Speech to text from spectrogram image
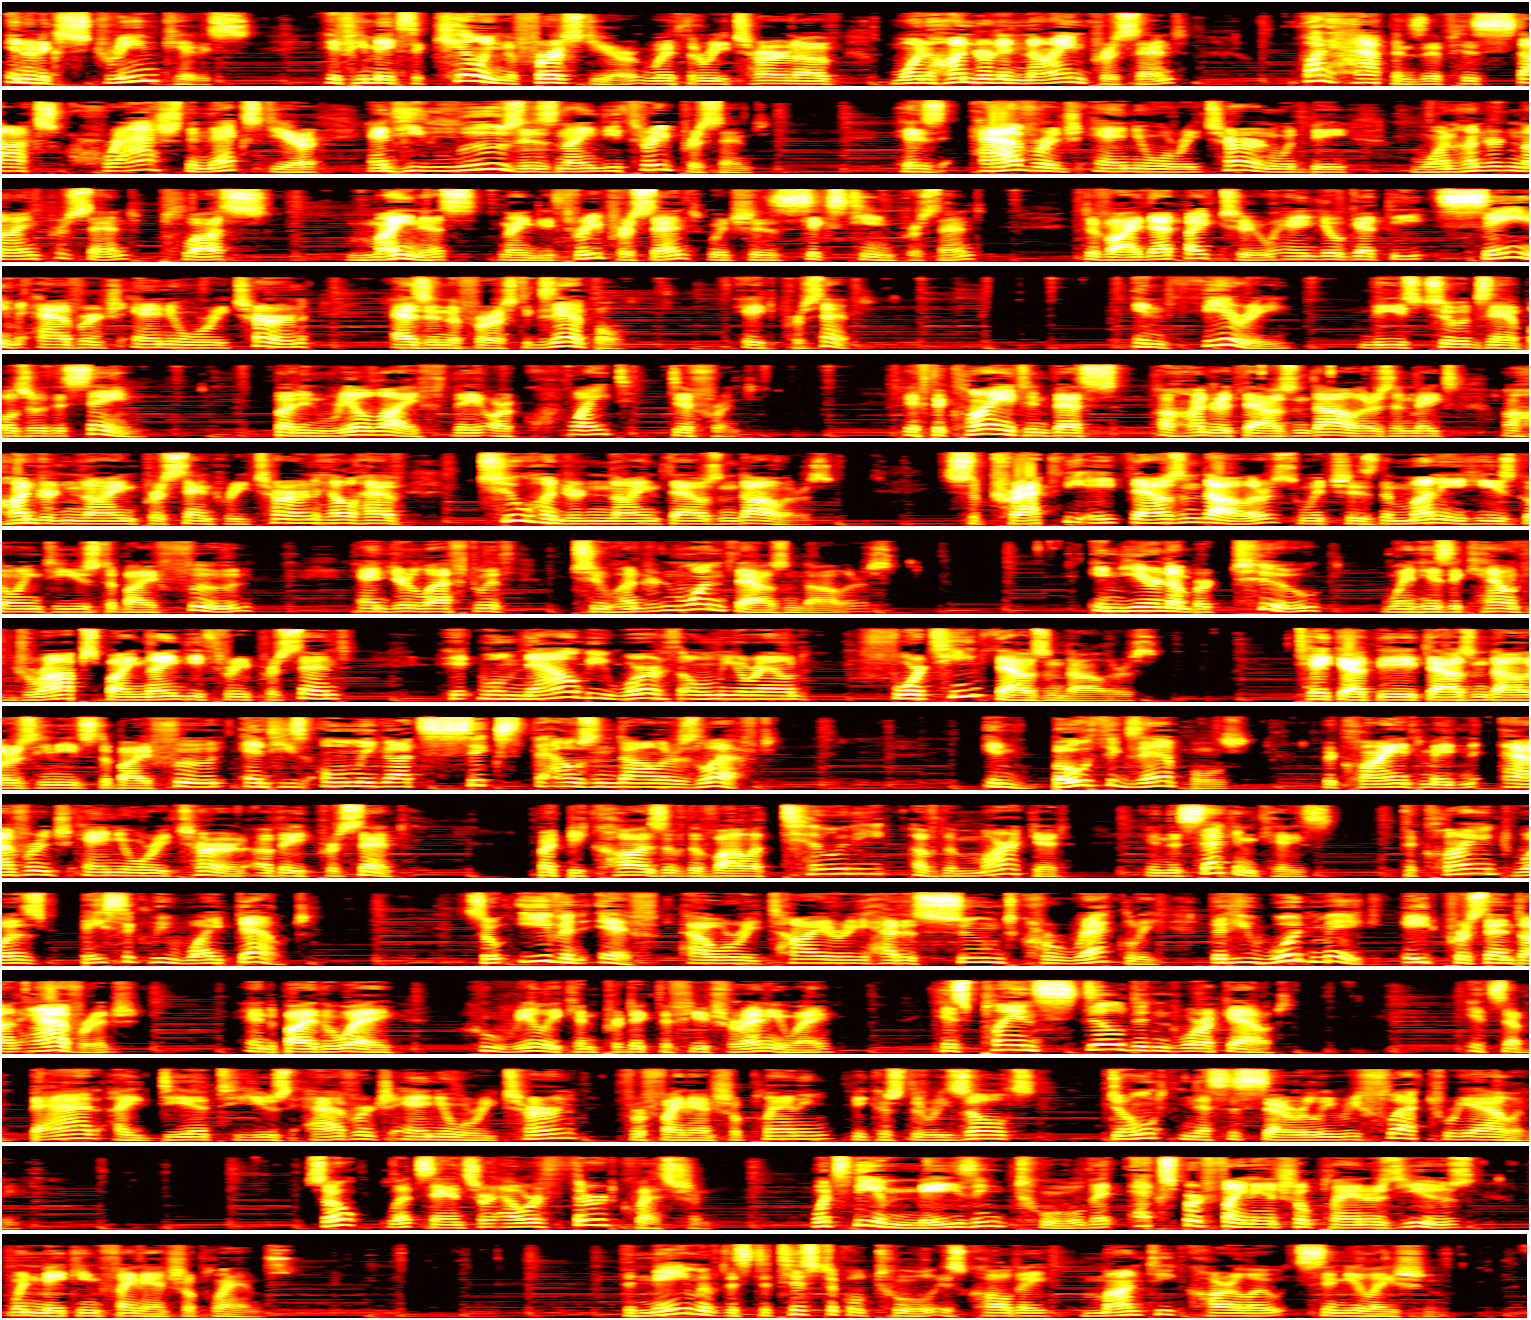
In an extreme case, if he makes a killing the first year with a return of 109%, what happens if his stocks crash the next year and he loses 93%? His average annual return would be 109% plus minus 93%, which is 16%. Divide that by 2, and you'll get the same average annual return as in the first example 8%. In theory, these two examples are the same, but in real life, they are quite different. If the client invests $100,000 and makes 109% return, he'll have $209,000. Subtract the $8,000, which is the money he's going to use to buy food, and you're left with $201,000. In year number two, when his account drops by 93%, it will now be worth only around $14,000. Take out the $8,000 he needs to buy food, and he's only got $6,000 left. In both examples, the client made an average annual return of 8%. But because of the volatility of the market, in the second case, the client was basically wiped out. So even if our retiree had assumed correctly that he would make 8% on average, and by the way, who really can predict the future anyway? His plan still didn't work out. It's a bad idea to use average annual return for financial planning because the results don't necessarily reflect reality. So let's answer our third question. What's the amazing tool that expert financial planners use when making financial plans? The name of the statistical tool is called a Monte Carlo simulation.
